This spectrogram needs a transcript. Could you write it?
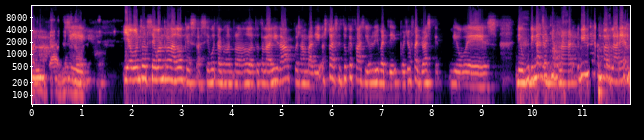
Marina Prat, sí, i llavors el seu entrenador, que ha sigut el meu entrenador de tota la vida, pues em va dir, ostres, i tu què fas? I jo li vaig dir, pues jo faig bàsquet. Diu, és... Diu, vine que, en parlar... vine que en parlarem.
